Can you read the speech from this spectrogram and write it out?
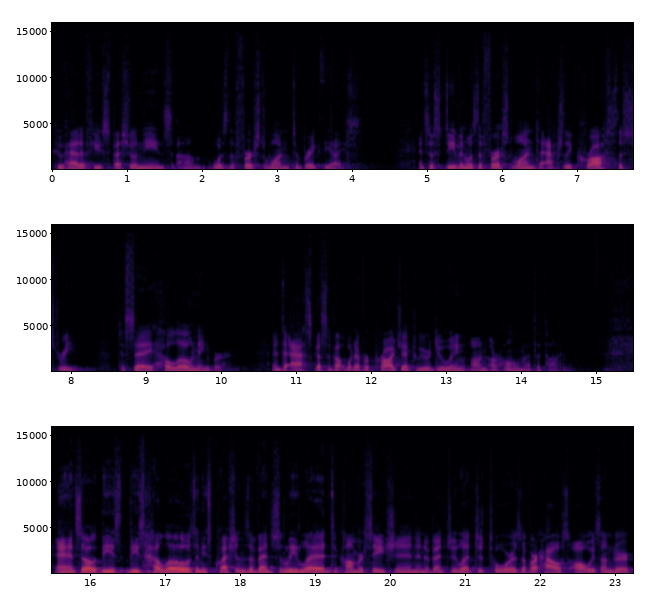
who had a few special needs, um, was the first one to break the ice. And so Stephen was the first one to actually cross the street to say, Hello, neighbor, and to ask us about whatever project we were doing on our home at the time. And so these, these hellos and these questions eventually led to conversation and eventually led to tours of our house, always under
